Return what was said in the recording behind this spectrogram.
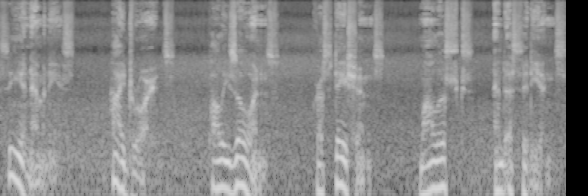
sea anemones, hydroids, polyzoans, crustaceans, mollusks, and ascidians.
